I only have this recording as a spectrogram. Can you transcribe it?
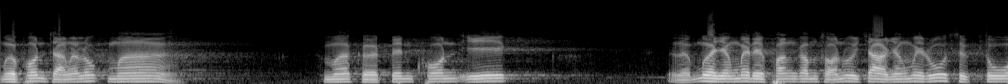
เมื่อพ้นจากนรกมา มาเกิดเป็นคนอีกเมื่อยังไม่ได้ฟังคำสอนพระเจ้ายังไม่รู้สึกตัว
